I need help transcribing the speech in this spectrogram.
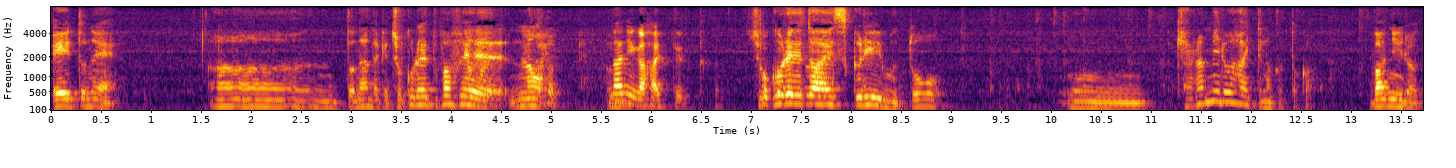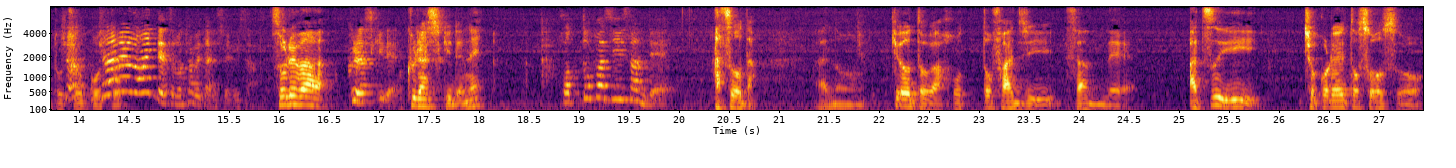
えっ、ー、とねうんとなんだっけチョコレートパフェの。何が入ってるチョコレートアイスクリームとうんキャラメル入ってなかったか？バニラとチョコと。キャラメルの入ったやつも食べたんですよミさんそれは倉敷で。倉敷でね。ホットファジーサンデー。あそうだ。あの京都はホットファジーサンデー。熱いチョコレートソースを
